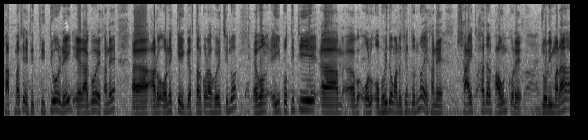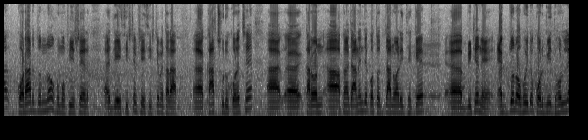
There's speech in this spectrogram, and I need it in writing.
সাত মাসে এটি তৃতীয় রেইড এর আগেও এখানে আরও অনেককেই গ্রেফতার করা হয়েছিল এবং এই প্রতিটি অবৈধ মানুষের জন্য এখানে ষাট হাজার পাউন্ড করে জরিমানা করার জন্য হোম অফিসের যে সিস্টেম সেই সিস্টেমে তারা কাজ শুরু করেছে। কারণ আপনারা জানেন যে গত জানুয়ারি থেকে ব্রিটেনে একজন অবৈধ কর্মী ধরলে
